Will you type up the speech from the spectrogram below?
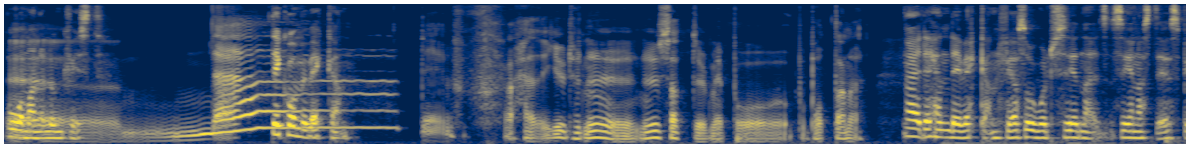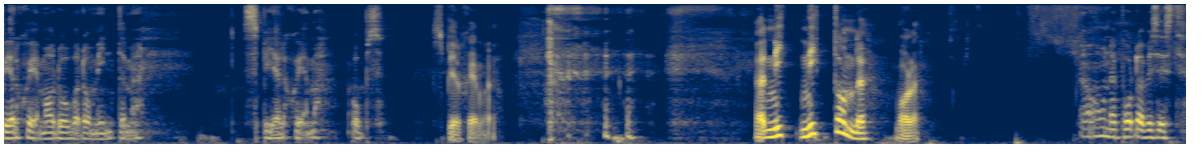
Åman och Lundqvist. Eh, nej. Det kom i veckan. Det, herregud, nu, nu satt du mig på, på pottan här. Nej, det hände i veckan, för jag såg vårt sena, senaste spelschema och då var de inte med. Spelschema, obs. Spelschema, ja. ja ni- 19 var det. Ja, när poddade vi sist?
